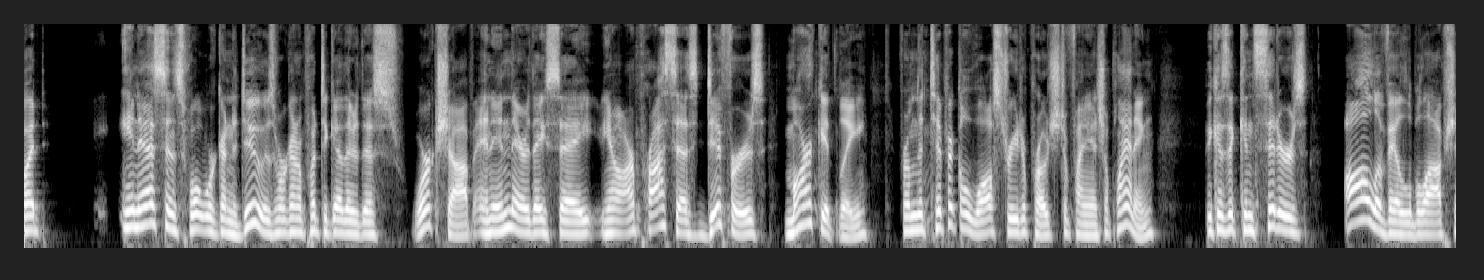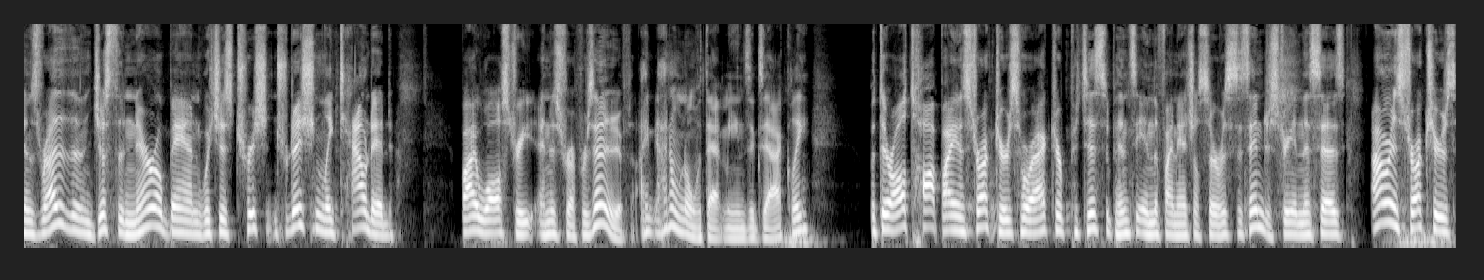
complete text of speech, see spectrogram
But in essence, what we're going to do is we're going to put together this workshop, and in there they say, you know, our process differs markedly from the typical Wall Street approach to financial planning because it considers all available options rather than just the narrow band which is tr- traditionally touted by Wall Street and its representatives. I, I don't know what that means exactly, but they're all taught by instructors who are active participants in the financial services industry. And this says our instructors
